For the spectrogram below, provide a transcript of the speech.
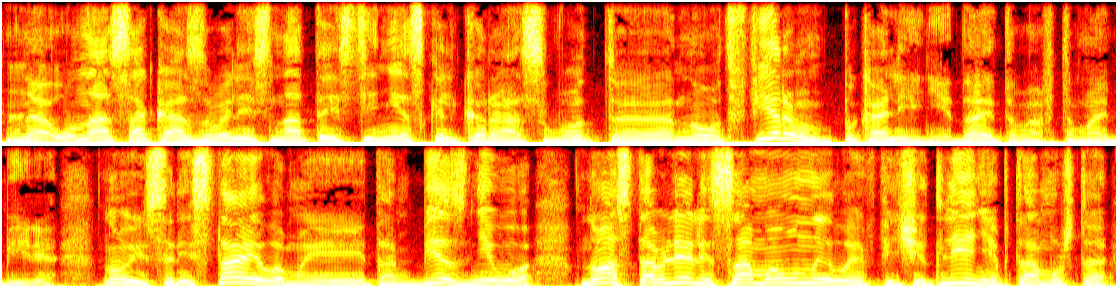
э, у нас оказывались на тесте несколько раз вот, э, ну вот в первом поколении, да, этого автомобиля, ну и с рестайлом, и там без него, но оставляли самое унылое впечатление, потому что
